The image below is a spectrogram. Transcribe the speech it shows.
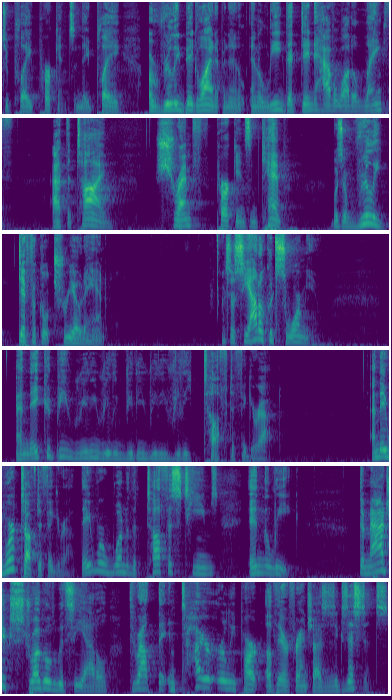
to play Perkins, and they'd play a really big lineup in a, in a league that didn't have a lot of length at the time. Schrempf, Perkins, and Kemp was a really difficult trio to handle. So Seattle could swarm you and they could be really, really, really, really, really tough to figure out. And they were tough to figure out. They were one of the toughest teams in the league. The Magic struggled with Seattle throughout the entire early part of their franchise's existence.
